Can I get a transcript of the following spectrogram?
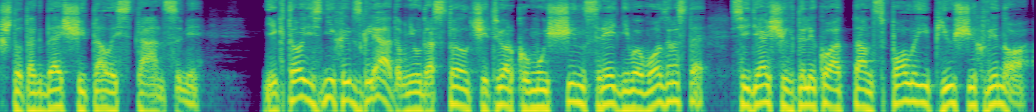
что тогда считалось танцами. Никто из них и взглядом не удостоил четверку мужчин среднего возраста, сидящих далеко от танцпола и пьющих вино.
